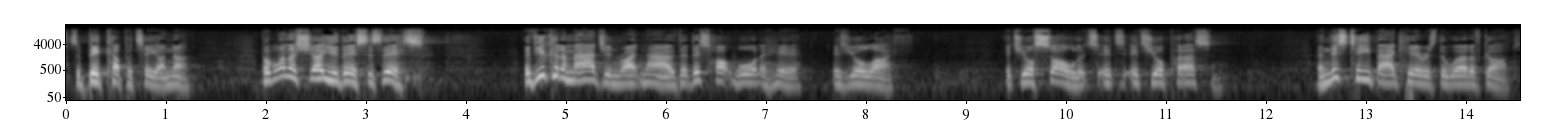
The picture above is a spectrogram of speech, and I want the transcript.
It's a big cup of tea, I know. But what I show you this is this. If you could imagine right now that this hot water here is your life, it's your soul, it's, it's, it's your person. And this tea bag here is the Word of God.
